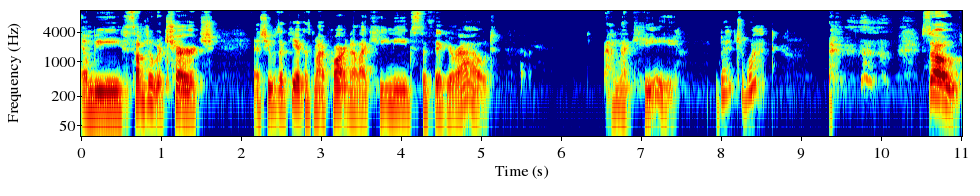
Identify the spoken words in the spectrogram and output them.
And we, something with church. And she was like, yeah, because my partner, like, he needs to figure out. I'm like, he? Bitch, what? so,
